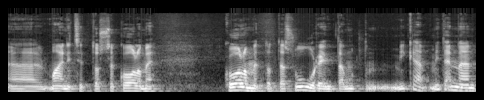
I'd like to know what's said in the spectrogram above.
Ää, mainitsit tuossa kolme, kolme tota suurinta, mutta mikä, miten nämä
